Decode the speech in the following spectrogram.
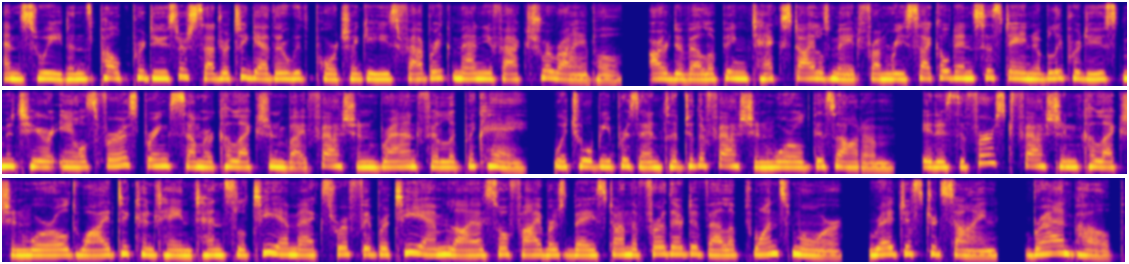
and Sweden's pulp producer Södra together with Portuguese fabric manufacturer Riopele, are developing textiles made from recycled and sustainably produced materials for a spring-summer collection by fashion brand Philippa K which will be presented to the fashion world this autumn. It is the first fashion collection worldwide to contain Tencel TMX Refibra TM lyocell fibers based on the further developed Once More, registered sign, brand pulp,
